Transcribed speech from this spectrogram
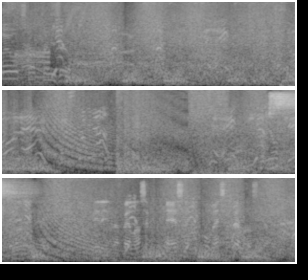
俺を使ってみせよ Beleza, a pelança essa aqui começa a pelança, galera.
